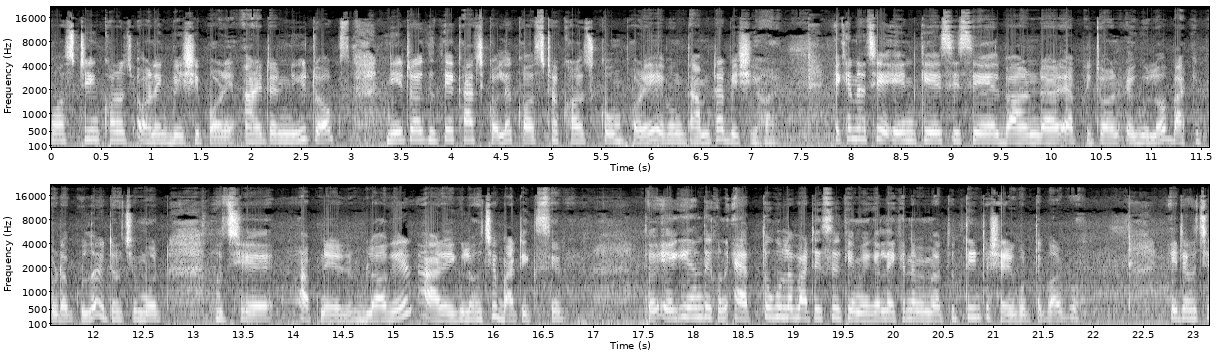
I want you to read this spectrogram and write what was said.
কস্টিং খরচ অনেক বেশি পড়ে। আর এটা নিউটক্স নিউটক্স দিয়ে কাজ করলে কস্টটা খরচ কম পড়ে এবং দামটা বেশি হয়। এখানে আছে এন কে সিসিএল বাউন্ডার অ্যাপিটন এগুলো, বাকি প্রোডাক্টগুলো। এটা হচ্ছে মোট হচ্ছে আপনার ব্লগের আর এগুলো হচ্ছে বাটিক্সের। তো এখানে দেখুন, এতগুলো বাটিক্সের কেমিক্যাল, এখানে আমি মাত্র তিনটা শাড়ি করতে পারব। এটা হচ্ছে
